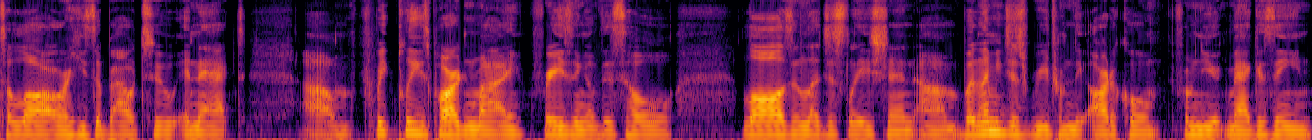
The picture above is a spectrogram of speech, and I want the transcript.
to law, or he's about to enact. Um, please pardon my phrasing of this whole laws and legislation. Um, but let me just read from the article from New York Magazine.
